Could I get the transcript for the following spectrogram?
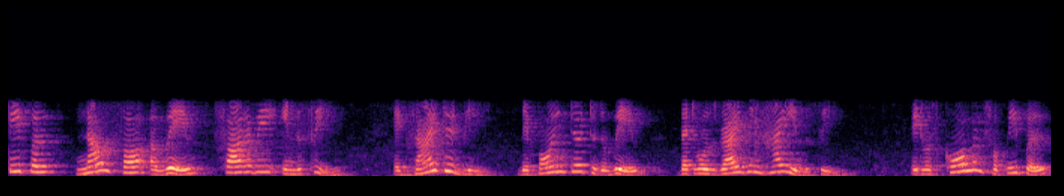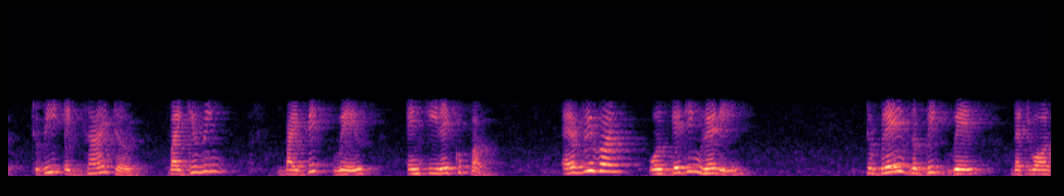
People now saw a wave far away in the sea. Excitedly, they pointed to the wave that was rising high in the sea. It was common for people to be excited by giving by big waves in Kirekuppam. Everyone was getting ready to brace the big wave that was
